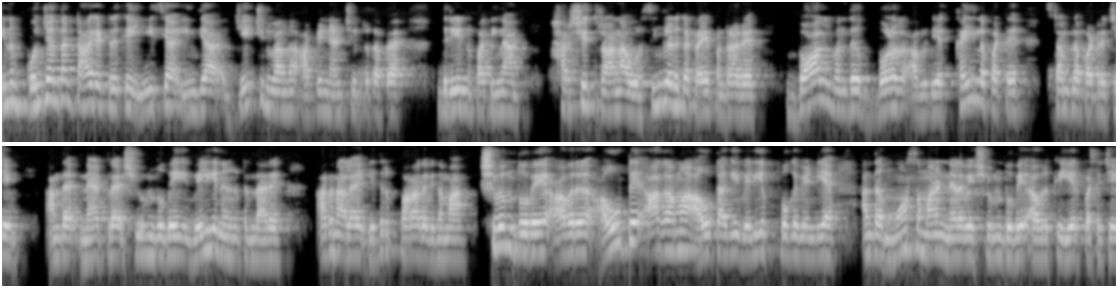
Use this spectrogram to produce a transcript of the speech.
இன்னும் கொஞ்சம் தான் டார்கெட் இருக்குது ஈஸியாக இந்தியா ஜெயிச்சிடுவாங்க அப்படின்னு நினச்சிக்கிட்டு இருக்கப்ப திடீர்னு பார்த்தீங்கன்னா ஹர்ஷித் ராணா ஒரு சிங்கிள் எடுக்க ட்ரை பண்ணுறாரு பால் வந்து போலர் அவருடைய கையில் பட்டு ஸ்டம்பில் பட்டுருச்சு. அந்த நேரத்தில் சிவம் தூபே வெளியே நின்றுட்டு இருந்தார். அதனால் எதிர்பாராத விதமாக சிவம் தூபே அவர் அவுட்டே ஆகாமல் அவுட் ஆகி வெளியே போக வேண்டிய அந்த மோசமான நிலவை சிவம் தூபே அவருக்கு ஏற்பட்டுச்சு.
